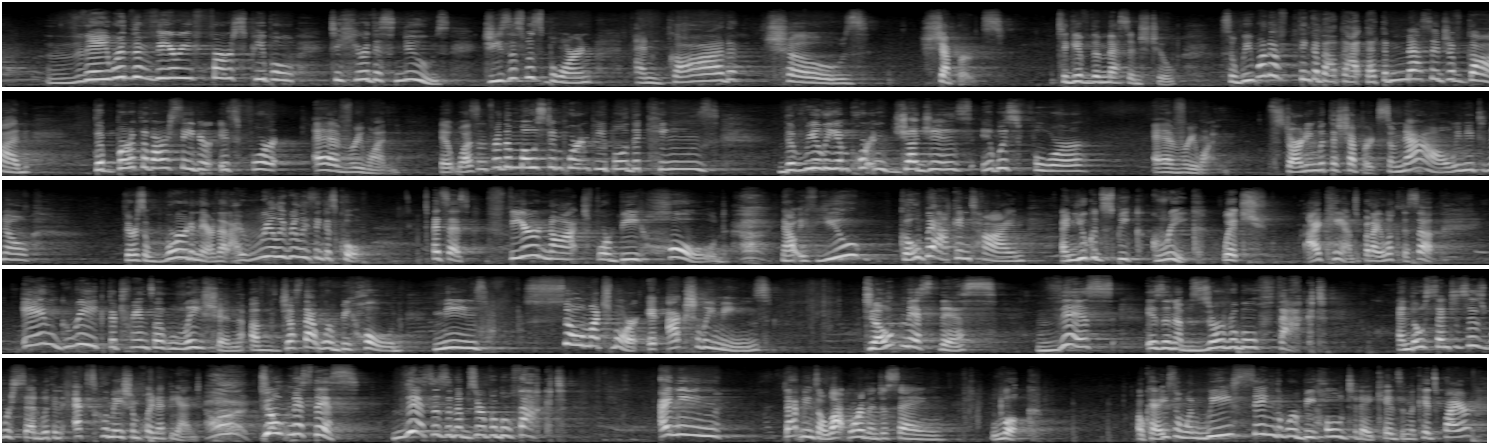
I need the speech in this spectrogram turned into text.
they were the very first people to hear this news. Jesus was born, and God chose shepherds to give the message to. So we want to think about that, that the message of God, the birth of our Savior, is for everyone. It wasn't for the most important people, the kings, the really important judges. It was for everyone, starting with the shepherds. So now we need to know there's a word in there that I really, really think is cool. It says, Fear not, for behold. Now, if you go back in time and you could speak Greek, which I can't, but I looked this up. In Greek, the translation of just that word behold means so much more. It actually means don't miss this. This is an observable fact. And those sentences were said with an exclamation point at the end. Don't miss this. This is an observable fact. I mean, that means a lot more than just saying, look. Okay, so when we sing the word behold today, kids in the kids' choir,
